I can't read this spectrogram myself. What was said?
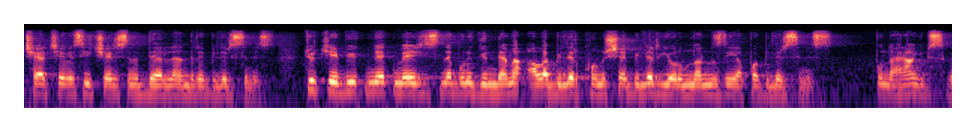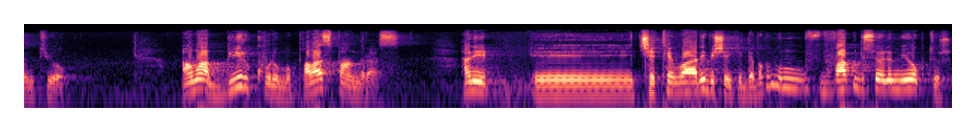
çerçevesi içerisinde değerlendirebilirsiniz. Türkiye Büyük Millet Meclisi'nde bunu gündeme alabilir, konuşabilir, yorumlarınızı yapabilirsiniz. Bunda herhangi bir sıkıntı yok. Ama bir kurumu Palas Pandras hani eee çetevari bir şekilde bakın bunun farklı bir söylemi yoktur.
